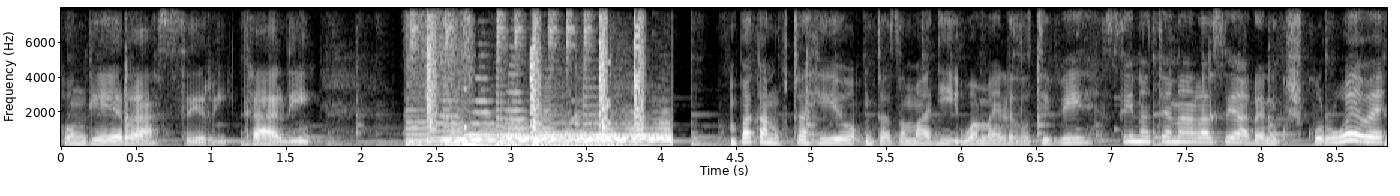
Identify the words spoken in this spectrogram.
Hongera serikali. Mpaka nukta hiyo, mtazamaji wa Maelezo TV, sina tena la ziada. Ni kushukuru wewe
